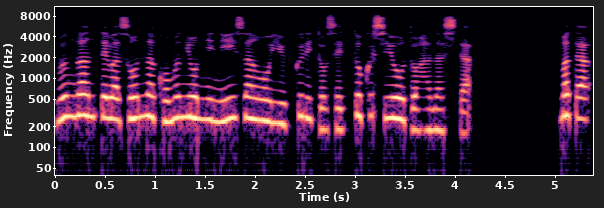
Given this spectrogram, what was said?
ムンガンテはそんなコムニョンに兄さんをゆっくりと説得しようと話した。また、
